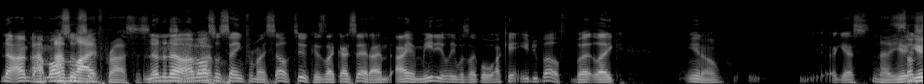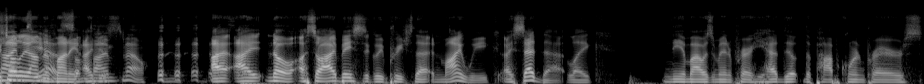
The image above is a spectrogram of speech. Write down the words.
No, I'm I'm, I'm, also I'm sa- live processing. no, no, no. so I'm also I'm- saying for myself too, because like I said, I'm I immediately was like, well, why can't you do both? But like, you know, I guess No, you're, you're totally on Sometimes the money. yes, I Sometimes just, no. I, I no. uh, So I basically preached that in my week. I said that like Nehemiah was a man of prayer. He had the the popcorn prayers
